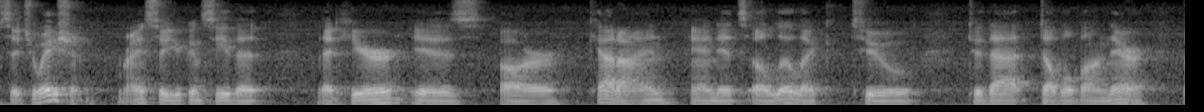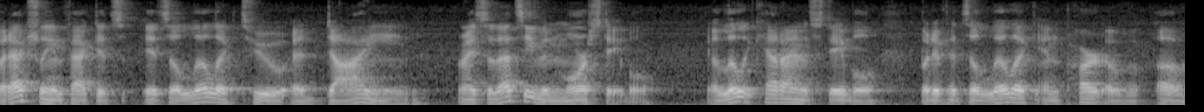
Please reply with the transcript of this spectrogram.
situation, right? So you can see that, that here is our cation and it's allylic to, to that double bond there. But actually, in fact, it's, it's allylic to a diene, right? So that's even more stable. Allylic cation is stable, but if it's allylic and part of, of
